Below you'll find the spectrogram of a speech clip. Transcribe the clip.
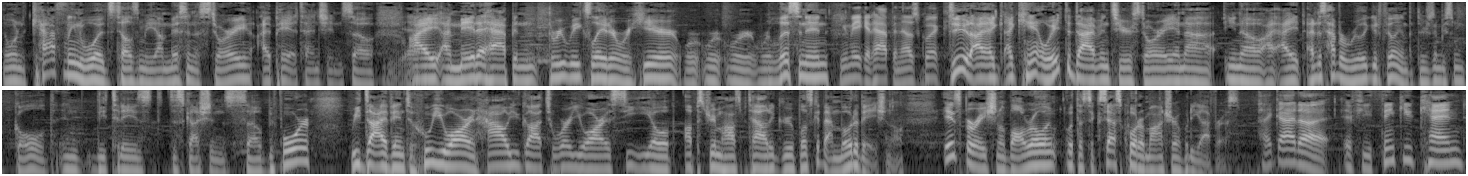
And when Kathleen Woods tells me I'm missing a story, I pay attention. So yeah. I, I made it happen. Three weeks later, we're here. We're, we're, we're, we're, listening. You make it happen. That was quick. Dude, I, I can't wait to dive into your story. And, uh, you know, I, I just have a really good feeling that there's going to be some gold in the, today's discussions. So before we dive into who you are and how you got to where where you are as CEO of Upstream Hospitality Group. Let's get that motivational, inspirational ball rolling with a success quote or mantra. What do you got for us? I got uh if you think you can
